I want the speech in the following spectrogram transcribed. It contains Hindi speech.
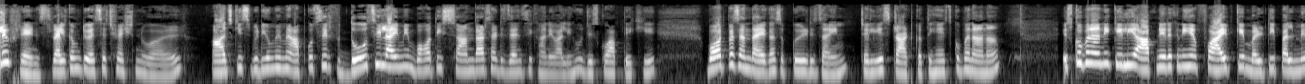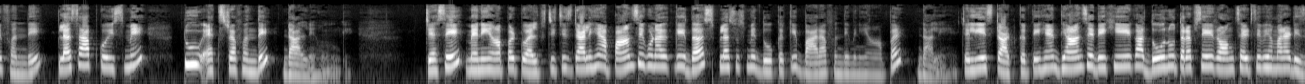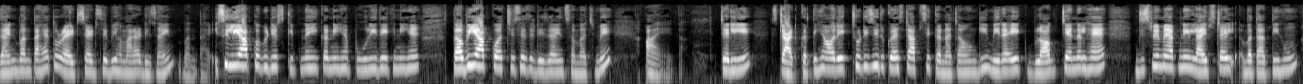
Hello friends, welcome to S H fashion world आज की इस वीडियो में मैं आपको सिर्फ़ दो सिलाई में बहुत ही शानदार सा डिज़ाइन सिखाने वाली हूँ, जिसको आप देखिए। बहुत पसंद आएगा सबको ये डिज़ाइन। चलिए स्टार्ट करते हैं इसको बनाना। इसको बनाने के लिए आपने रखनी है फाइव के मल्टीपल में फंदे, प्लस आपको इसमें टू एक्स्ट्रा फंदे डालने होंगे। जैसे मैंने यहाँ पर ट्वेल्व स्टिचेस डाले हैं पाँच से गुणा करके दस प्लस उसमें दो करके बारह फंदे मैंने यहाँ पर डाले हैं। चलिए स्टार्ट करते हैं। ध्यान से देखिएगा, दोनों तरफ़ से रॉन्ग साइड से भी हमारा डिज़ाइन बनता है तो राइट साइड से भी हमारा डिज़ाइन बनता है। इसीलिए आपको वीडियो स्किप नहीं करनी है, पूरी देखनी है, तभी आपको अच्छे से डिज़ाइन समझ में आएगा। चलिए स्टार्ट करते हैं, और एक छोटी सी रिक्वेस्ट आपसे करना चाहूँगी। मेरा एक ब्लॉग चैनल है जिसपे मैं अपनी लाइफस्टाइल बताती हूँ।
